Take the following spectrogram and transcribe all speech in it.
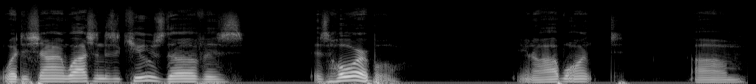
what Deshaun Watson is accused of is is horrible. You know, I want um,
